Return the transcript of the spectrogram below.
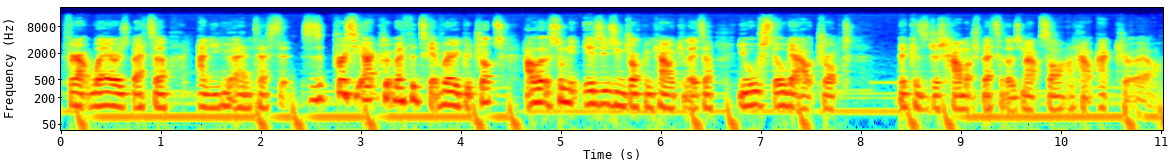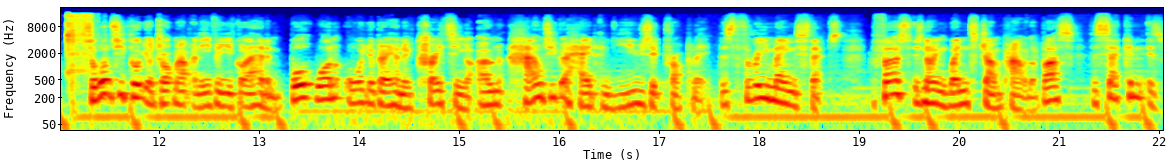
figure out where is better, and you can go ahead and test it. This is a pretty accurate method to get very good drops. However, if somebody is using dropping calculator, you will still get out dropped because of just how much better those maps are and how accurate they are. So once you've got your drop map and either you've gone ahead and bought one or you're going ahead and creating your own, how do you go ahead and use it properly? There's three main steps. The first is knowing when to jump out of the bus. The second is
